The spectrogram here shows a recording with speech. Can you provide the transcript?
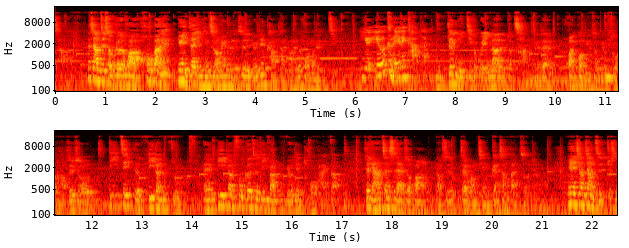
差。那像这首歌的话，后半因为你在引擎室旁边可能是有一点卡痰吗？还是喉咙有点紧？有有可能有点卡痰。嗯，就是你几个尾音拉的比较长，就是在换共鸣的时候没有做好，所以说第一这个第一段主，呃第一段副歌这个地方有点拖拍到，所以等下正式来的时候帮老师再往前跟上伴奏这样。因为像这样子就是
